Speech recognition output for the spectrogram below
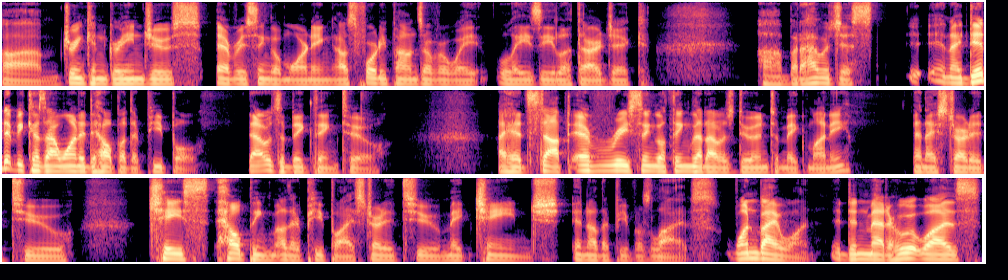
um, drinking green juice every single morning. I was 40 pounds overweight, lazy, lethargic. Uh, but I was just, and I did it because I wanted to help other people. That was a big thing too. I had stopped every single thing that I was doing to make money and I started to chase helping other people. I started to make change in other people's lives one by one. It didn't matter who it was.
